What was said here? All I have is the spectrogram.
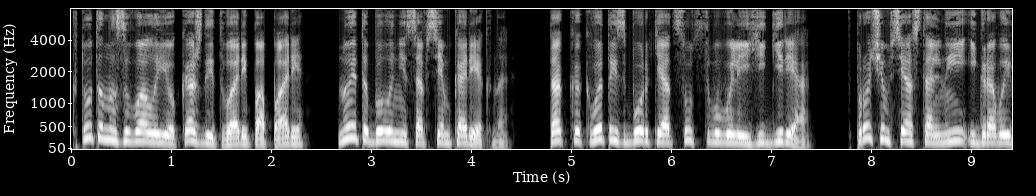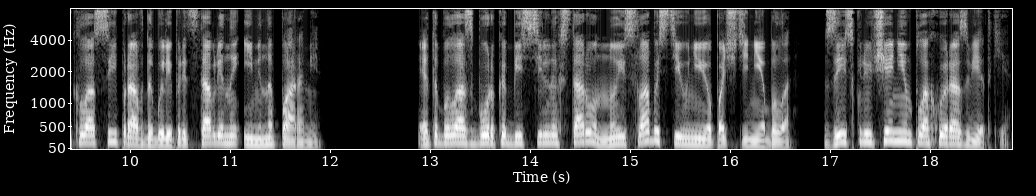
Кто-то называл ее каждой твари по паре, но это было не совсем корректно, так как в этой сборке отсутствовали егеря. Впрочем, все остальные игровые классы, правда, были представлены именно парами. Это была сборка без сильных сторон, но и слабостей у нее почти не было, за исключением плохой разведки.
